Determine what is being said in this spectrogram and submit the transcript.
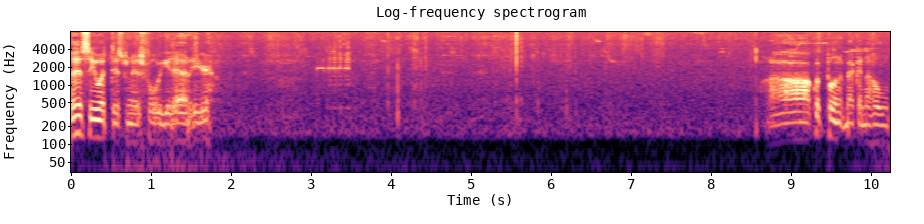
Let's see what this one is before we get out of here. Ah, quit pulling it back in the hole.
